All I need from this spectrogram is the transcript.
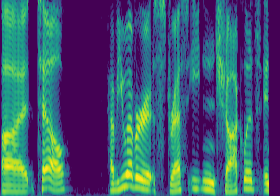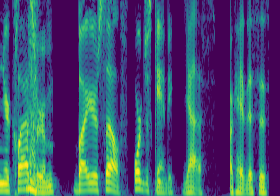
Uh, tell, have you ever stress eaten chocolates in your classroom by yourself or just candy? yes. Okay, this is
